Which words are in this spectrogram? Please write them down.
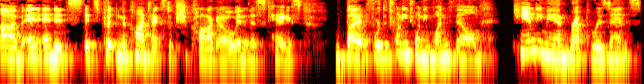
Um, and, and it's it's put in the context of Chicago in this case. But for the 2021 film, Candyman represents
